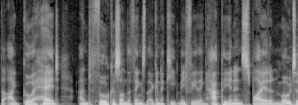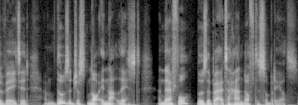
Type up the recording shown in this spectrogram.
that I go ahead and focus on the things that are going to keep me feeling happy and inspired and motivated. And those are just not in that list. And therefore, those are better to hand off to somebody else.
